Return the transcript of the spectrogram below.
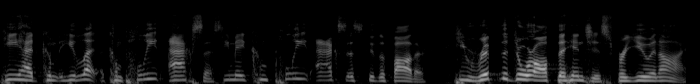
He had com- he let complete access. He made complete access to the Father. He ripped the door off the hinges for you and I.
